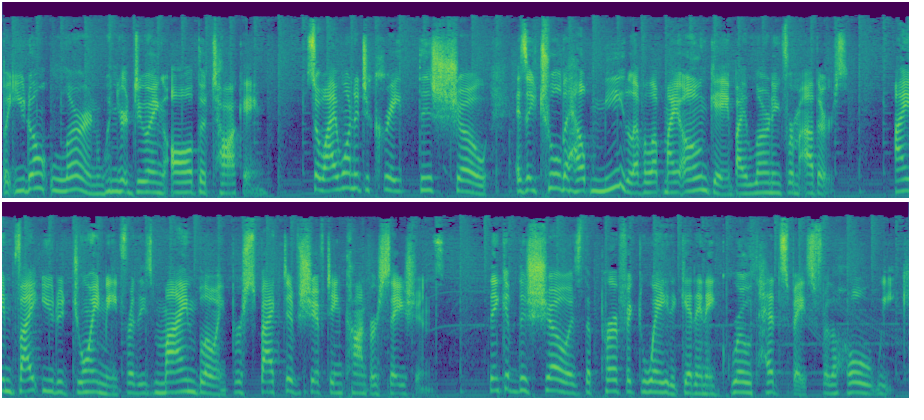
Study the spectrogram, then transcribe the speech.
But you don't learn when you're doing all the talking. So I wanted to create this show as a tool to help me level up my own game by learning from others. I invite you to join me for these mind blowing, perspective shifting conversations. Think of this show as the perfect way to get in a growth headspace for the whole week.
